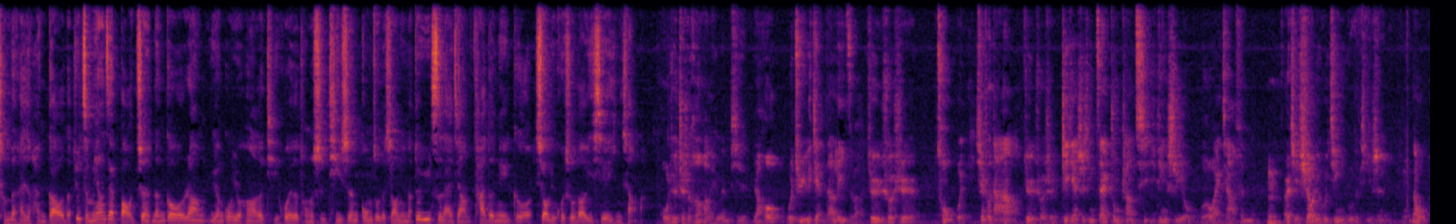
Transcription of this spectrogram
成本还是很高的，就怎么样在保证能够让员工有很好的体会的同时，提升工作的效率呢？对于自来讲，它的那个效率会受到一些影响吗？我觉得这是很好的一个问题。然后我举一个简单例子吧，就是说是从我先说答案啊，就是说是这件事情在中长期一定是有额外加分的，嗯，而且效率会进一步的提升。那我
